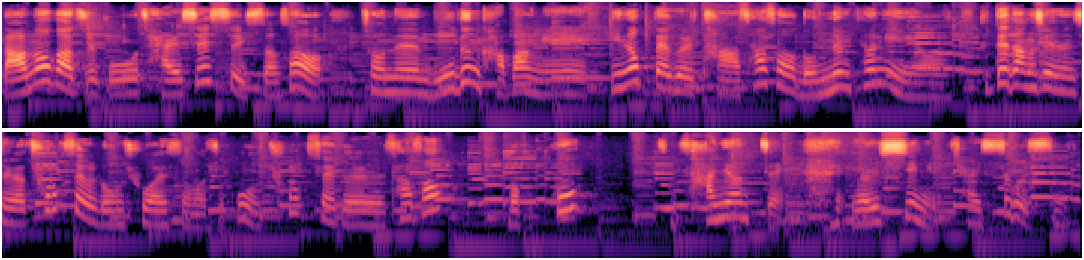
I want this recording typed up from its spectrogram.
나눠가지고 잘 쓸 수 있어서 저는 모든 가방에 이너백을 다 사서 넣는 편이에요. 그때 당시에는 제가 초록색을 너무 좋아했어가지고 초록색을 사서 넣고 지금 4년째 열심히 잘 쓰고 있습니다.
